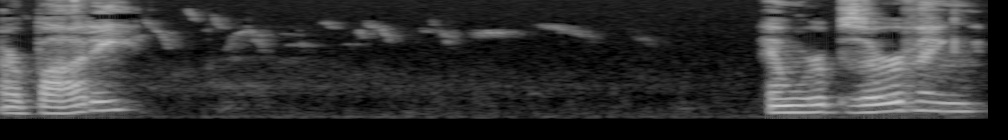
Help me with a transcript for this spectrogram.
our body. And we're observing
